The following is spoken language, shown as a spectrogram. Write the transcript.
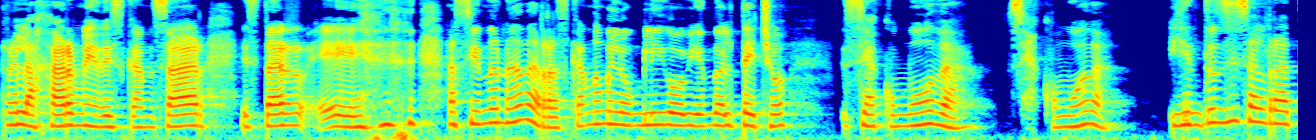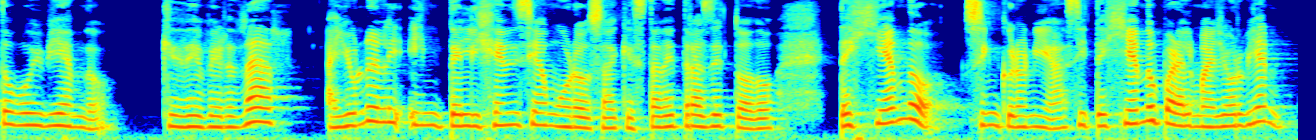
relajarme, descansar, estar eh, haciendo nada, rascándome el ombligo, viendo al techo, se acomoda, se acomoda. Y entonces al rato voy viendo que de verdad hay una inteligencia amorosa que está detrás de todo, tejiendo sincronías y tejiendo para el mayor bien.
